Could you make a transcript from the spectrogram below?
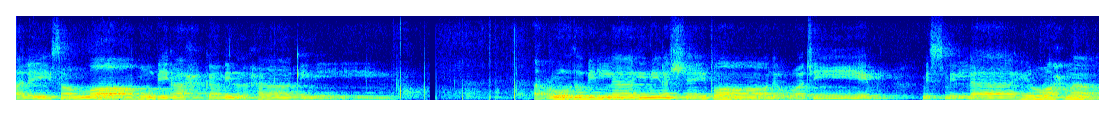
أليس الله بأحكم الحاكمين؟ أعوذ بالله من الشيطان الرجيم. بسم الله الرحمن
